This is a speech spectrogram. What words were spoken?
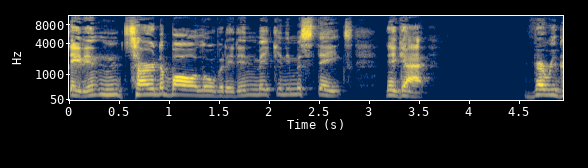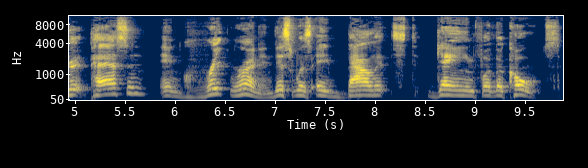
they didn't turn the ball over. They didn't make any mistakes. They got very good passing and great running. This was a balanced game for the Colts.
